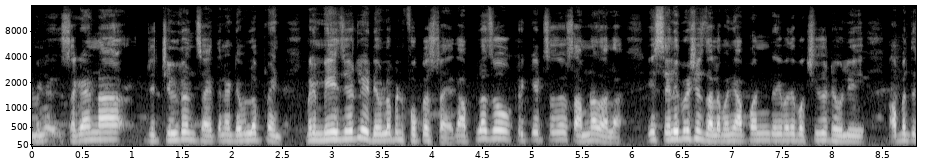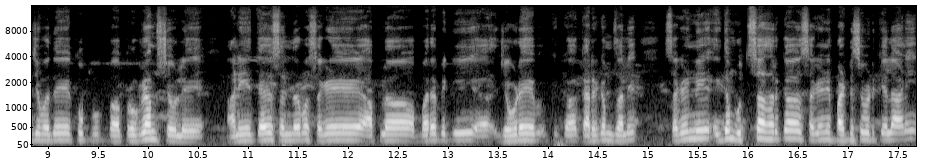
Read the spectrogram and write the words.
म्हणजे सगळ्यांना जे चिल्ड्रन्स आहेत त्यांना डेव्हलपमेंट म्हणजे मेजरली डेव्हलपमेंट फोकस्ड आहे. तर आपला जो क्रिकेटचा जो सामना झाला हे सेलिब्रेशन झालं. म्हणजे आपण त्याच्यामध्ये बक्षिसं ठेवली आपण त्याच्यामध्ये खूप प्रोग्राम्स ठेवले आणि त्या संदर्भात सगळे आपलं बऱ्यापैकी जेवढे कार्यक्रम झाले सगळ्यांनी एकदम उत्साहासारखं सगळ्यांनी पार्टिसिपेट केलं आणि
